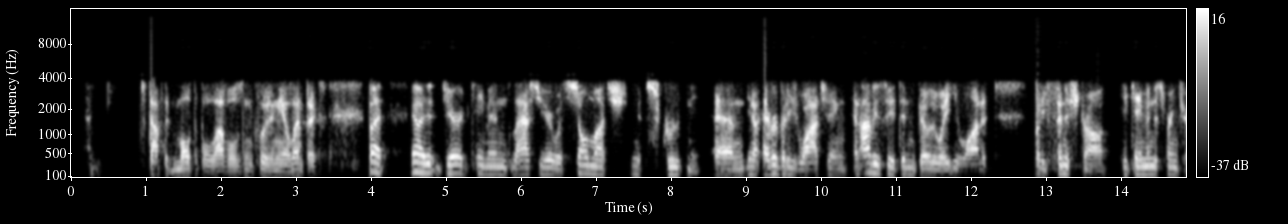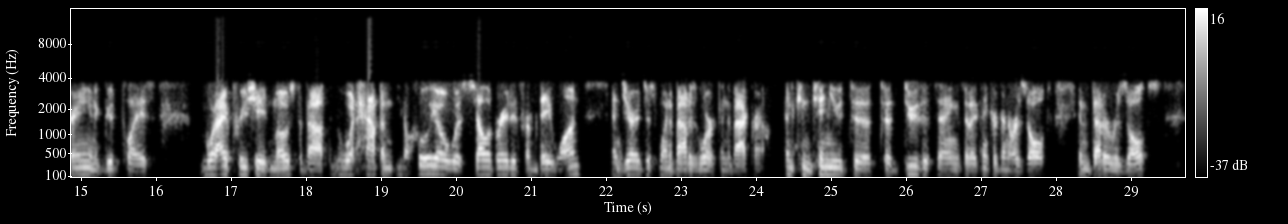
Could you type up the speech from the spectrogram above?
stopped at multiple levels, including the Olympics. But you know, Jarred came in last year with so much scrutiny, and you know everybody's watching, and obviously it didn't go the way he wanted, but he finished strong. He came into spring training in a good place. What I appreciate most about what happened, you know, Julio was celebrated from day one, and Jarred just went about his work in the background and continued to to do the things that I think are going to result in better results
